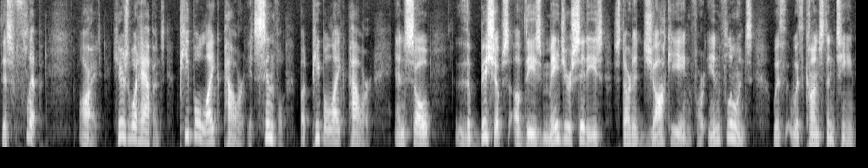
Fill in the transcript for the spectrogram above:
this flip. All right, here's what happens people like power. It's sinful, but people like power. And so the bishops of these major cities started jockeying for influence with, with Constantine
